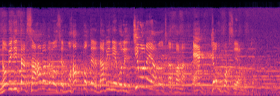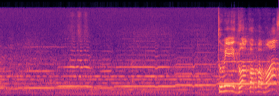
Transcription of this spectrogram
নবীজি তার সাহাবাকে বলছে, মোহাব্বতের দাবি নিয়ে বলে, জীবনে আমল ছাড়বা না। একজন পড়ছে আমলটা। তুমি এই দোয়া করবা মাস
